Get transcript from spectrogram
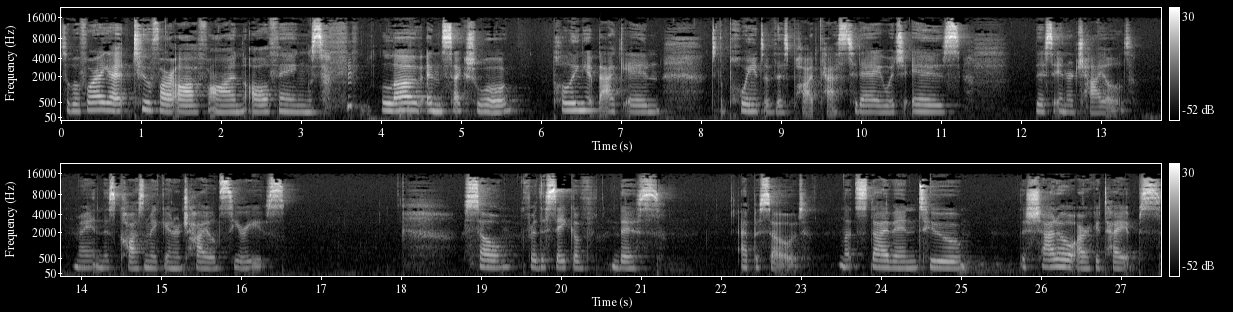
So, before I get too far off on all things love and sexual, pulling it back in to the point of this podcast today, which is this inner child, right? In this cosmic inner child series. So, for the sake of this episode, let's dive into the shadow archetypes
